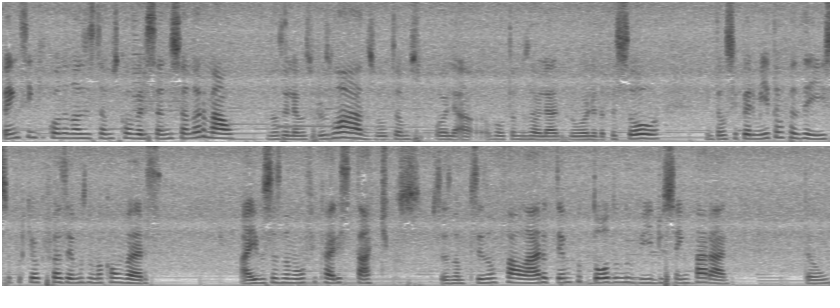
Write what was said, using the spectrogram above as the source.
Pensem que quando nós estamos conversando isso é normal. Nós olhamos para os lados, voltamos, olhar, voltamos a olhar para o olho da pessoa. Então se permitam fazer isso porque é o que fazemos numa conversa. Aí vocês não vão ficar estáticos. Vocês não precisam falar o tempo todo no vídeo sem parar. Então,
